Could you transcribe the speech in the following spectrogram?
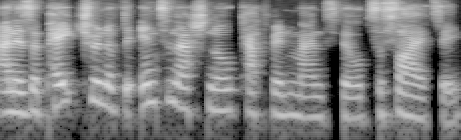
and is a patron of the International Katherine Mansfield Society.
